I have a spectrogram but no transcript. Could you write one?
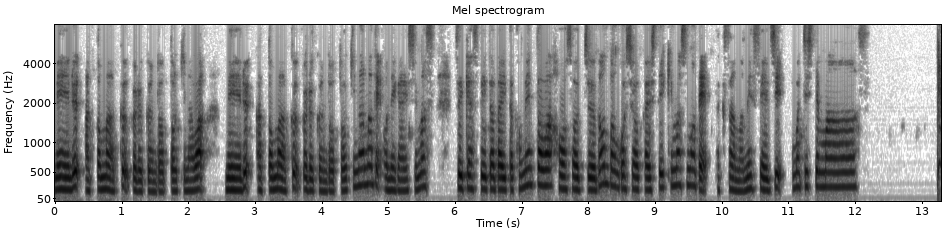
メール、アットマーク、グルクンドット沖縄、メール、アットマーク、グルクンドット沖縄までお願いします。追加していただいたコメントは放送中どんどんご紹介していきますので、たくさんのメッセージお待ちしてます。は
